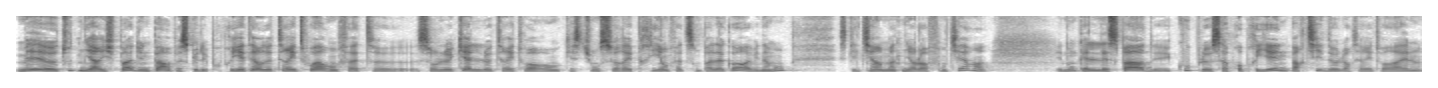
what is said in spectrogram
Mais euh, toutes n'y arrivent pas, d'une part parce que les propriétaires de territoire, en fait, euh, sur lequel le territoire en question serait pris, en fait, sont pas d'accord, évidemment, ce qui tient à maintenir leurs frontières. Et donc, elles laissent pas des couples s'approprier une partie de leur territoire à elles.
